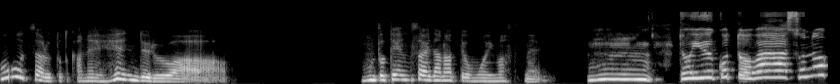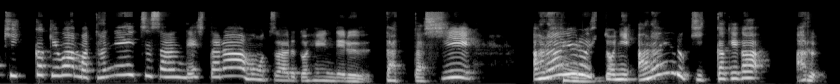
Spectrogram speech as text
モーツァルトとかね、ヘンデルは、本当天才だなって思いますね。うーん。ということは、そのきっかけは、まあ、種市さんでしたら、モーツァルト、ヘンデルだったし、あらゆる人にあらゆるきっかけがある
